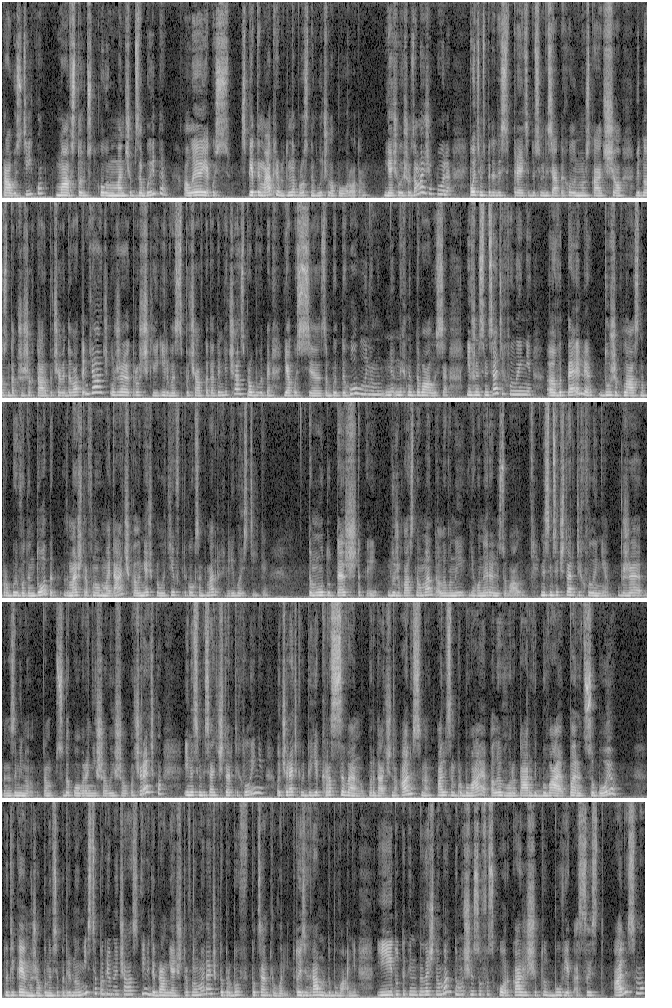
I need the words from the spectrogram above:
праву стійку. Мав 100% момент, щоб забити, але якось з 5 метрів людина просто не влучила по воротам. М'яч вийшов за межі поля. Потім з 53 до 70 хвилини можна сказати, що відносно так, Шахтар почав віддавати м'яч. Уже трошечки Ільвес почав катати м'яча, спробувати якось е, забити гол, йому в них не вдавалося. І вже на 70-й хвилині е, в Етелі дуже класно пробив один дотик з меж штрафного майданчика, але м'яч пролетів в кількох сантиметрах від лівої стійки. Тому тут теж такий дуже класний момент, але вони його не реалізували. І на 74-й хвилині вже на заміну там Судакова раніше вийшов Очередько. І на 74-й хвилині Очередько віддає красивенну передачу на Алісона. Алісон пробиває, але воротар відбиває перед собою. Тоді Кевін вже опинився в потрібному місці в потрібний час і відібрав м'яч штрафного майданчика то пробив по центру воріт. Тобто зіграв на добуванні. І тут такий незначний момент, тому що Софоскор каже, що тут був як асист Алісона,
